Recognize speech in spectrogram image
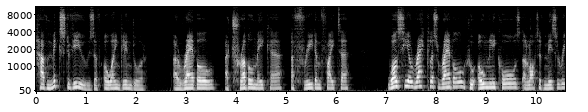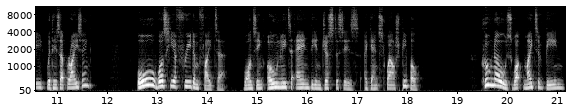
have mixed views of Owain Glyndwr, a rebel, a troublemaker, a freedom fighter. Was he a reckless rebel who only caused a lot of misery with his uprising? Or was he a freedom fighter wanting only to end the injustices against Welsh people. Who knows what might have been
